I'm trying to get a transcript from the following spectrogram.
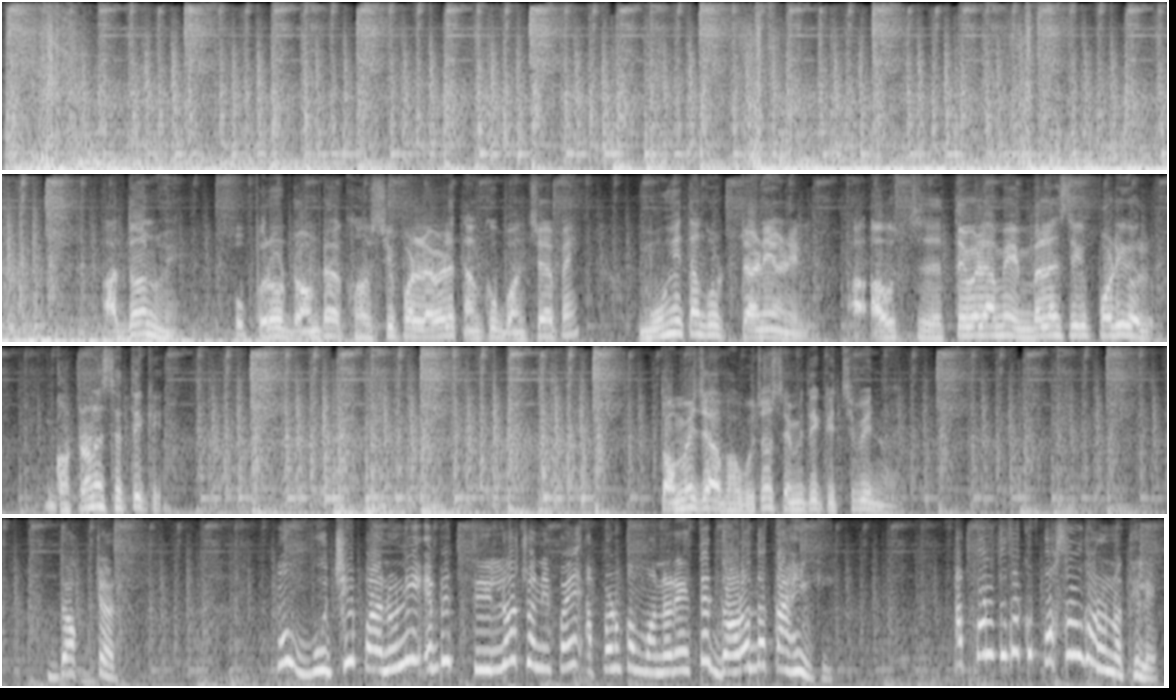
ପାଦ ନୁହେଁ ଉପରୁ ଡମ୍ଟା ଖସି ପଡ଼ିଲା ବେଳେ ତାଙ୍କୁ ବଞ୍ଚାଇବା ପାଇଁ ମୁଁ ହିଁ ତାଙ୍କୁ ଟାଣି ଆଣିଲି ଆଉ ସେତେବେଳେ ଆମେ ଇମ୍ବାଲାନ୍ସ ହେଇକି ପଡ଼ିଗଲୁ ଘଟଣା ସେତିକି ତମେ ଯାହା ଭାବୁଛ ସେମିତି କିଛି ବି ନୁହେଁ ଡକ୍ଟର ମୁଁ ବୁଝିପାରୁନି ଏବେ ତ୍ରିଲୋଚନୀ ପାଇଁ ଆପଣଙ୍କ ମନରେ ଏତେ ଦରଦ କାହିଁକି ଆପଣ ତ ତାକୁ ପସନ୍ଦ କରୁନଥିଲେ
